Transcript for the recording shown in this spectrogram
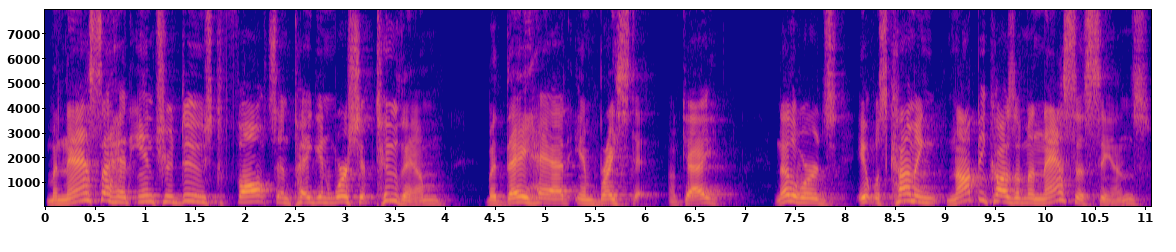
Manasseh had introduced false and pagan worship to them, but they had embraced it, okay? In other words, it was coming not because of Manasseh's sins,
